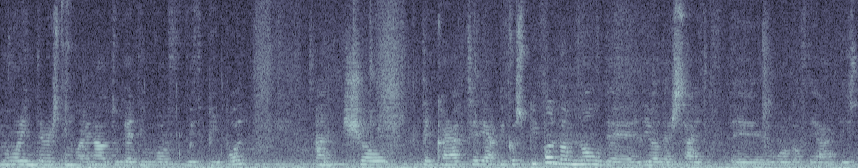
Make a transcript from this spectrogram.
more interesting right now to get involved with people and show the character because people don't know the, the other side of the, the work of the artist.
